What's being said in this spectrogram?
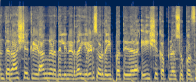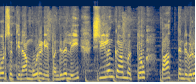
ಅಂತಾರಾಷ್ಟ್ರೀಯ ಕ್ರೀಡಾಂಗಣದಲ್ಲಿ ನಡೆದ ಎರಡ್ ಸಾವಿರದ ಇಪ್ಪತ್ತೈದರ ಏಷ್ಯಾ ಕಪ್ನ ಸೂಪರ್ ಫೋರ್ ಸುತ್ತಿನ ಮೂರನೇ ಪಂದ್ಯದಲ್ಲಿ ಶ್ರೀಲಂಕಾ ಮತ್ತು ಪಾಕ್ ತಂಡಗಳು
